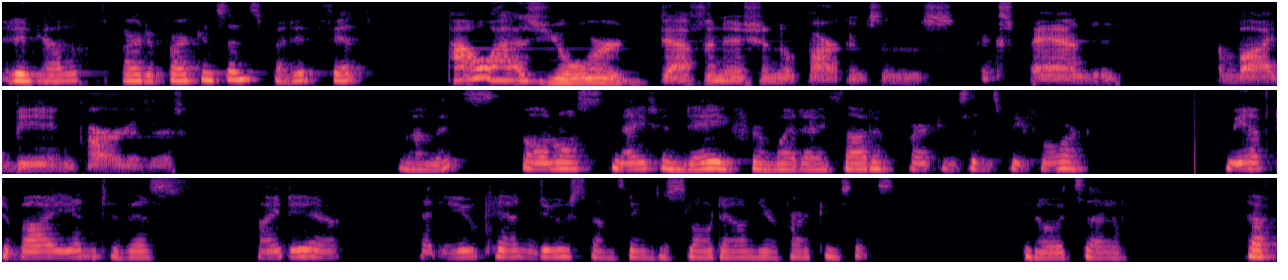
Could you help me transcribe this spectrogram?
I didn't know it was part of Parkinson's, but it fit. How has your definition of Parkinson's expanded by being part of it? Well, it's almost night and day from what I thought of Parkinson's before. We have to buy into this idea that you can do something to slow down your Parkinson's. You know, it's a tough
